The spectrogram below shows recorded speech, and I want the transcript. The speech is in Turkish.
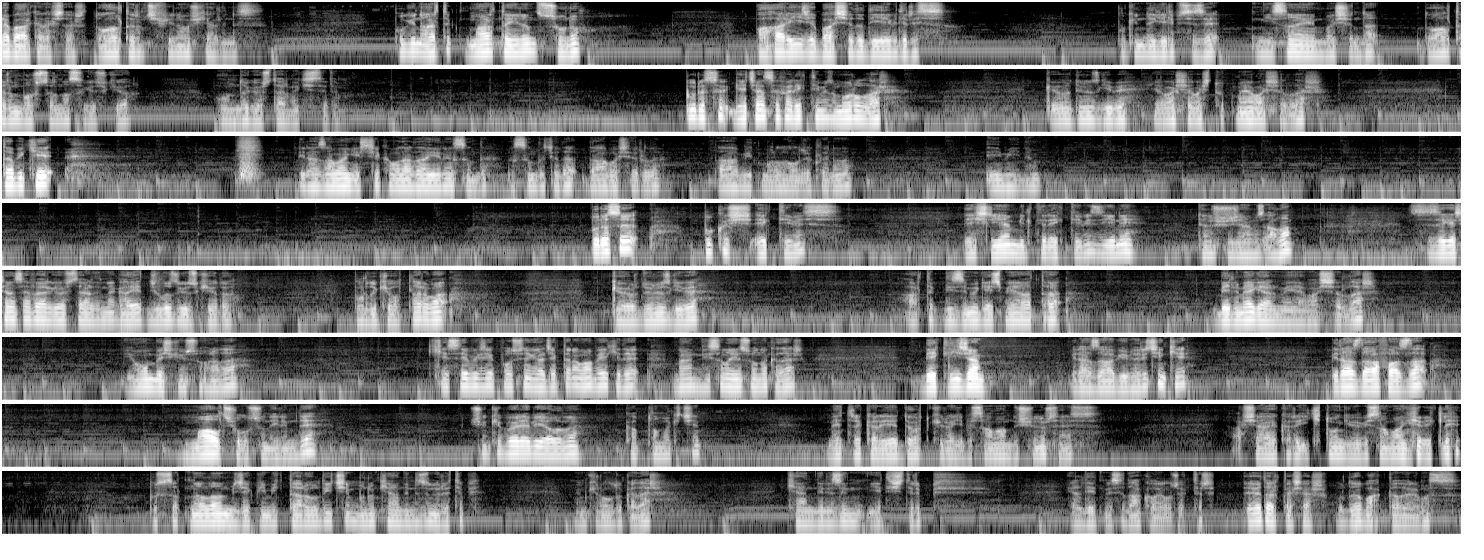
Merhaba arkadaşlar. Doğal Tarım Çiftliği'ne hoş geldiniz. Bugün artık Mart ayının sonu. Bahar iyice başladı diyebiliriz. Bugün de gelip size Nisan ayının başında doğal tarım bostanı nasıl gözüküyor onu da göstermek istedim. Burası geçen sefer ektiğimiz morullar. Gördüğünüz gibi yavaş yavaş tutmaya başladılar. Tabii ki biraz zaman geçecek. Havalar daha yeni ısındı. Isındıkça da daha başarılı, daha büyük moral olacaklarına eminim. Burası bu kış ektiğimiz, beşleyen birlikte ektiğimiz yeni dönüştüreceğimiz alan. Size geçen sefer gösterdiğimde gayet cılız gözüküyordu. Buradaki otlar ama gördüğünüz gibi artık dizimi geçmeye hatta belime gelmeye başladılar. Bir 15 gün sonra da kesilebilecek pozisyona gelecekler ama belki de ben Nisan ayının sonuna kadar bekleyeceğim biraz daha büyümeleri için ki biraz daha fazla malç olsun elimde. Çünkü böyle bir alanı kaplamak için metrekareye 4 kilo gibi saman düşünürseniz aşağı yukarı 2 ton gibi bir saman gerekli. Bu satın alınmayacak bir miktar olduğu için bunu kendinizin üretip mümkün olduğu kadar kendinizin yetiştirip elde etmesi daha kolay olacaktır. Evet arkadaşlar burada baklalarımız.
